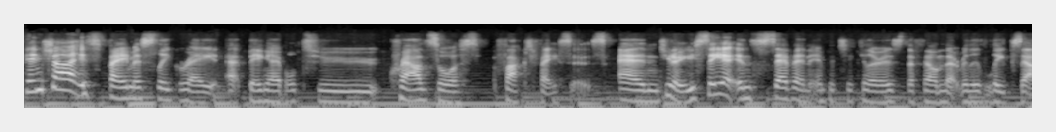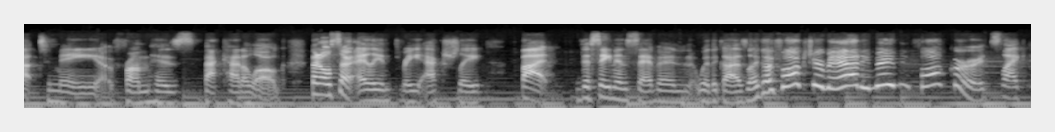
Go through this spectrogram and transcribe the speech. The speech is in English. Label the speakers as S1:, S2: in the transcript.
S1: Fincher is famously great at being able to crowdsource fucked faces. And, you know, you see it in Seven in particular, is the film that really leaps out to me from his back catalogue, but also Alien 3, actually. But the scene in Seven where the guy's like, I fucked her, man. He made me fuck her. It's like,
